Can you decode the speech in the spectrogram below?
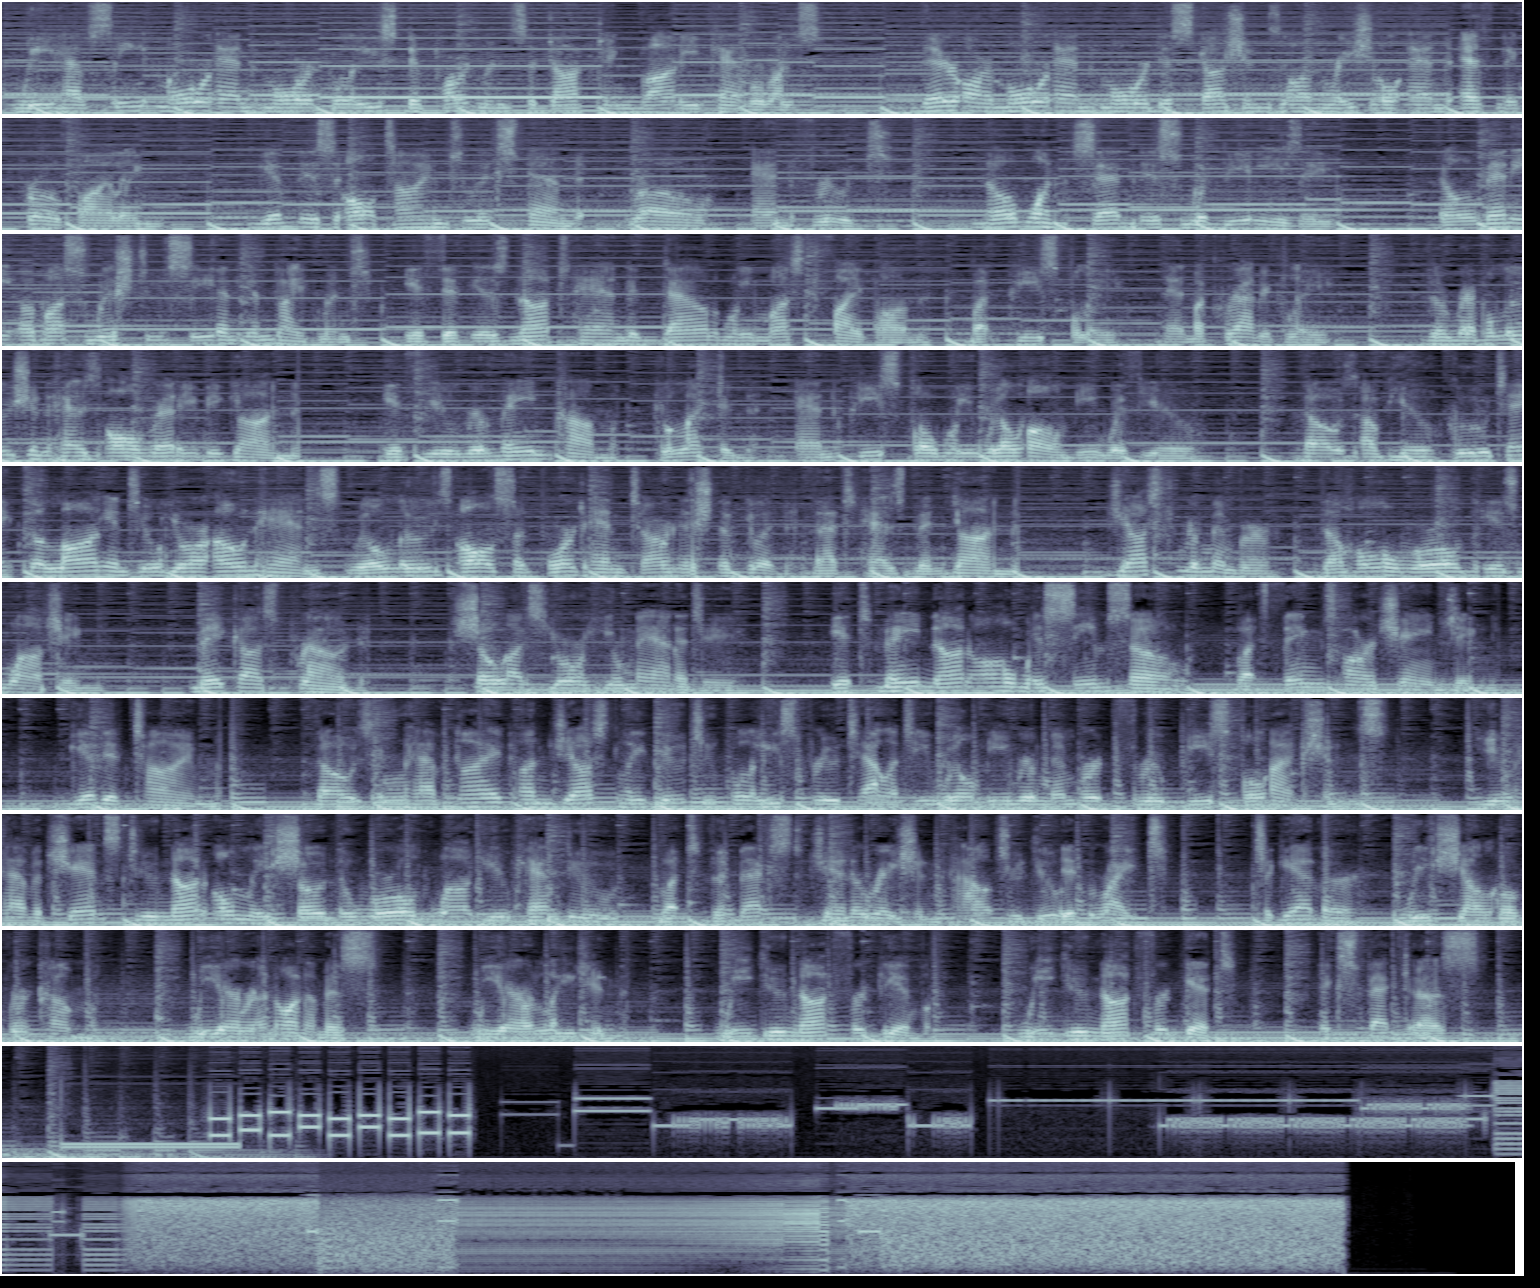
We have seen more and more police departments adopting body cameras. There are more and more discussions on racial and ethnic profiling. Give this all time to expand, grow, and fruit. No one said this would be easy. Though many of us wish to see an indictment, if it is not handed down, we must fight on, but peacefully, democratically. The revolution has already begun. If you remain calm, collected, and peaceful, we will all be with you. Those of you who take the law into your own hands will lose all support and tarnish the good that has been done. Just remember, the whole world is watching. Make us proud. Show us your humanity. It may not always seem so, but things are changing. Give it time. Those who have died unjustly due to police brutality will be remembered through peaceful actions. You have a chance to not only show the world what you can do, but the next generation how to do it right. Together, we shall overcome. We are anonymous. We are legion. We do not forgive. We do not forget. Expect us.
